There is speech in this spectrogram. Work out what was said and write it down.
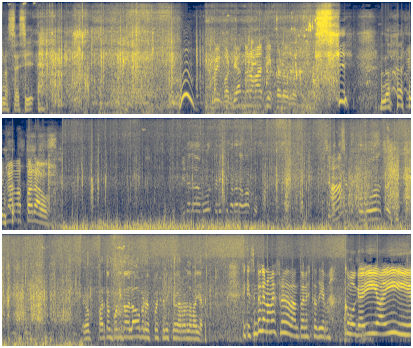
No sé si... Voy bordeando nomás, dijo el otro. Sí. No, No, nada más parado. Mira, amor, tenés que parar abajo. Si no Ah. te sientes cómodo, tranqui. Parte un poquito de lado, pero después tenés que agarrarla para allá. Es que siento que no me frena tanto en esta tierra. Como que ahí, ahí...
